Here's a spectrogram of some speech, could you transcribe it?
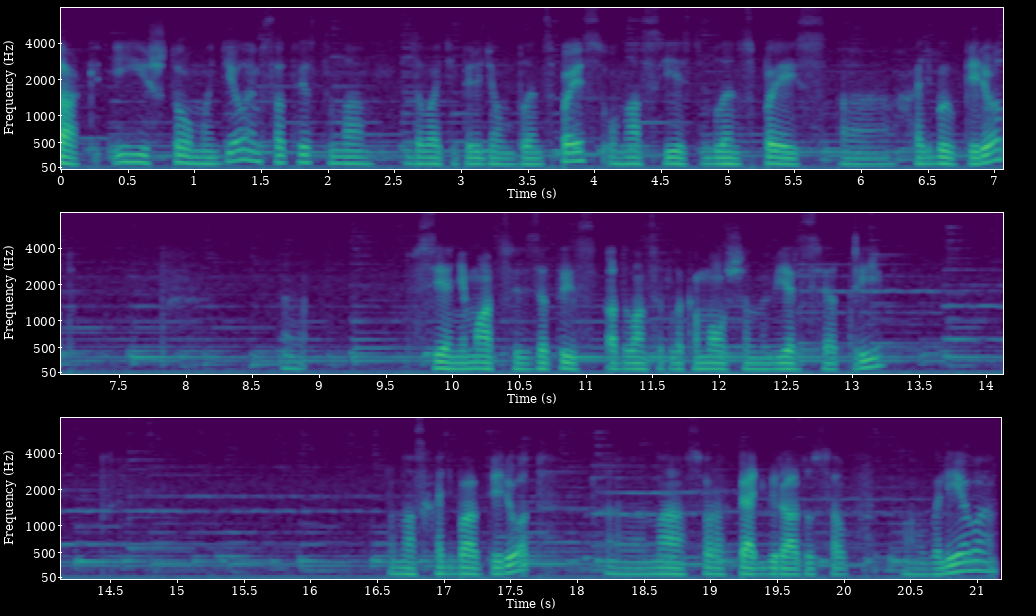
Так, и что мы делаем, соответственно, давайте перейдем в Blend Space. У нас есть Blend Space э, ходьбы вперед. Э, все анимации взяты с Advanced Locomotion версия 3. У нас ходьба вперед э, на 45 градусов э, влево.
